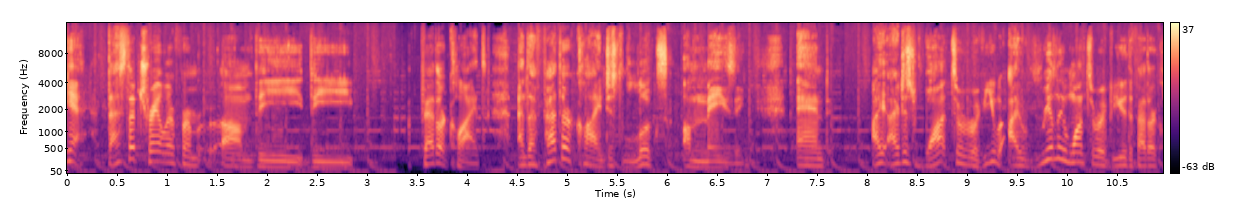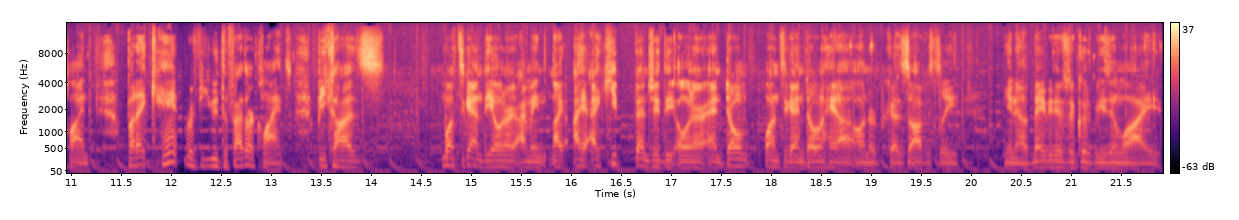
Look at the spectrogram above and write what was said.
yeah, that's the trailer from um, the the Feather client, and the Feather client just looks amazing, and I, I just want to review. I really want to review the Feather client, but I can't review the Feather client because once again the owner. I mean, like I, I keep mentioning the owner, and don't once again don't hate on the owner because obviously, you know, maybe there's a good reason why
